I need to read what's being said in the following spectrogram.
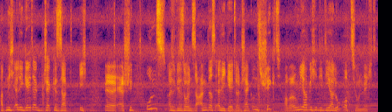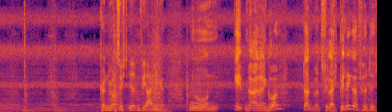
Hat nicht Alligator Jack gesagt, ich, äh, er schickt uns? Also wir sollen sagen, dass Alligator Jack uns schickt. Aber irgendwie habe ich hier die Dialogoption nicht. Können wir uns nicht irgendwie einigen? Nun, gib mir einen Grund. Dann wird's vielleicht billiger für dich.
